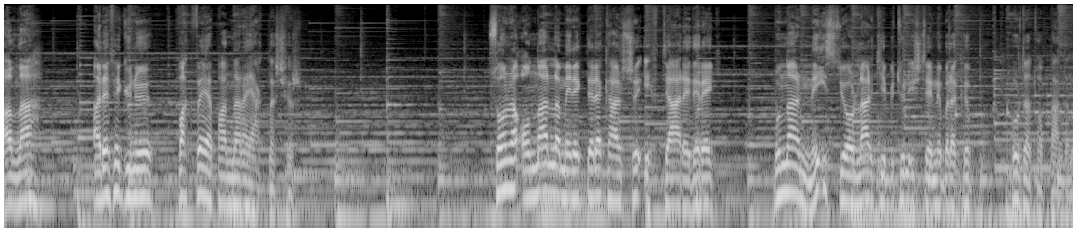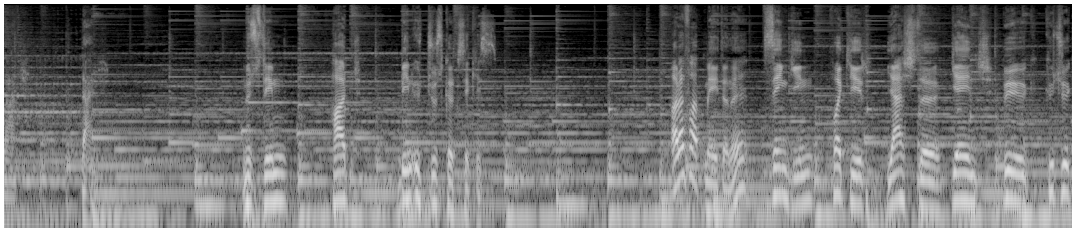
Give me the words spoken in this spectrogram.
Allah Arefe günü vakfe yapanlara yaklaşır. Sonra onlarla meleklere karşı iftihar ederek bunlar ne istiyorlar ki bütün işlerini bırakıp burada toplandılar der. Müslim Hac 1348 Arafat Meydanı zengin, fakir, yaşlı, genç, büyük, küçük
